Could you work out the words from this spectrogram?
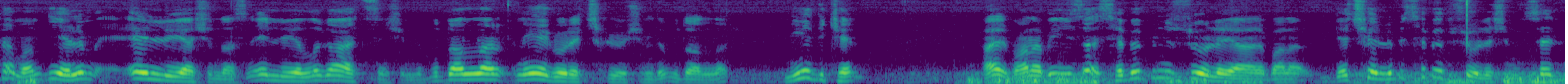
Tamam diyelim 50 yaşındasın. 50 yıllık ağaçsın şimdi. Bu dallar neye göre çıkıyor şimdi bu dallar? Niye diken? Hayır bana bir izah, sebebini söyle yani bana. Geçerli bir sebep söyle şimdi. Sen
